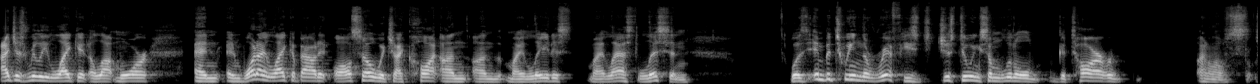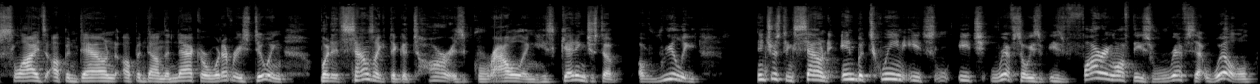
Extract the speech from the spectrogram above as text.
I just really like it a lot more. And and what I like about it also, which I caught on on my latest my last listen, was in between the riff, he's just doing some little guitar I don't know, slides up and down, up and down the neck or whatever he's doing, but it sounds like the guitar is growling. He's getting just a, a really interesting sound in between each each riff. So he's he's firing off these riffs at will.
